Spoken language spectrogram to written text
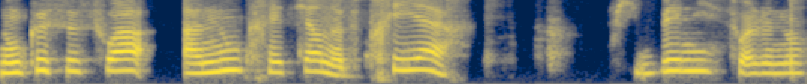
Donc que ce soit à nous, chrétiens, notre prière, oui, béni soit le nom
